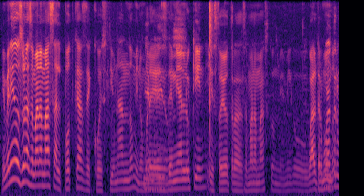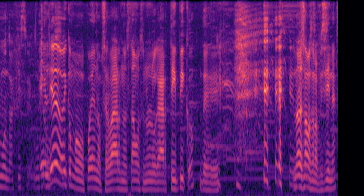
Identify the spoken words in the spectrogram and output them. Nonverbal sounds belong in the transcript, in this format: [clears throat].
Bienvenidos una semana más al podcast de Cuestionando. Mi nombre es. Demian Luquín y estoy otra semana más con mi amigo Walter Mundo. Walter Mundo, aquí estoy. Mucho El día de hoy, como pueden observar, no estamos en un lugar típico de... [laughs] no estamos en la oficina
